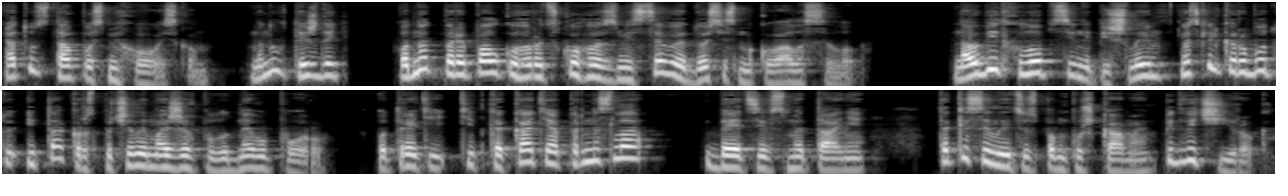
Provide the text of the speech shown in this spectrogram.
а тут став посміховиськом. Минув тиждень, однак перепалку городського з місцевою досі смакувало село. На обід хлопці не пішли, оскільки роботу і так розпочали майже в полудневу пору. О третій тітка Катя принесла беці в сметані та киселицю з пампушками під вечірок.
